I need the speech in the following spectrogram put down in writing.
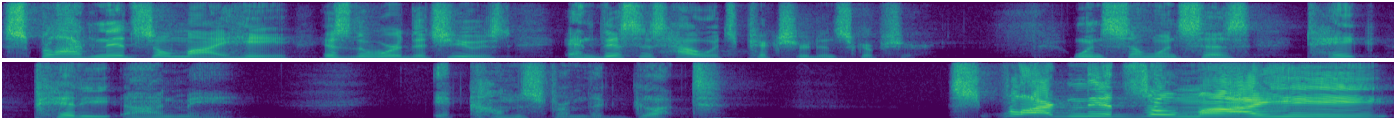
Splagnizomai is the word that's used, and this is how it's pictured in Scripture. When someone says, Take pity on me, it comes from the gut. Splagnizomai,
